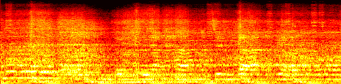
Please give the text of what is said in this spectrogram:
그냥 한 번쯤 가요?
